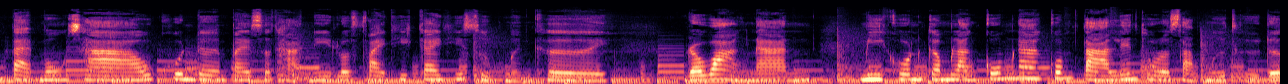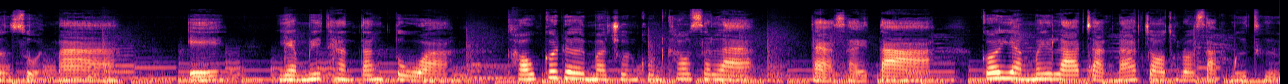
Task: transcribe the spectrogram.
อน8โมงเช้าคุณเดินไปสถานีรถไฟที่ใกล้ที่สุดเหมือนเคย ระหว่างนั้นมีคนกำลังก้มหน้าก้มตาเล่นโทรศัพท์มือถือเดินสวนมา เอ๊ะ ยังไม่ทันตั้งตัว เขาก็เดินมาชนคนเข้าซะแล้วแต่สายตาก็ยังไม่ละจากหน้าจอโทรศัพท์มือถือ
